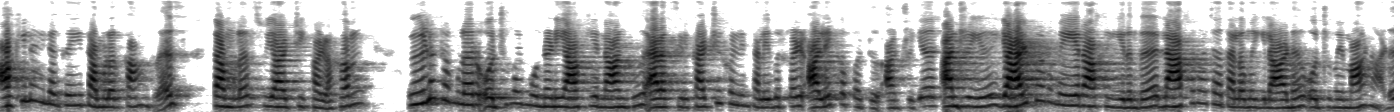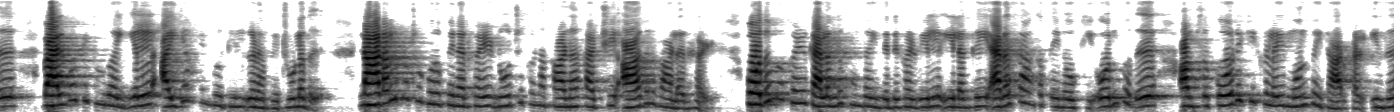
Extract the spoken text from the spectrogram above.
அகில இலங்கை தமிழர் காங்கிரஸ் தமிழர் சுயாட்சி கழகம் ஈழத்தமிழர் ஒற்றுமை முன்னணி ஆகிய நான்கு அரசியல் கட்சிகளின் தலைவர்கள் அழைக்கப்பட்டு அன்றைய அன்றைய யாழ்ப்பாண மேயராக இருந்த நாகராஜா தலைமையிலான ஒற்றுமை மாநாடு வல்வெட்டித்துறையில் ஐயாவின் வீட்டில் இடம்பெற்றுள்ளது. நாடாளுமன்ற உறுப்பினர்கள் நூற்றுக்கணக்கான கட்சி ஆதரவாளர்கள் பொதுமக்கள் கலந்து கொண்ட இந்த நிகழ்வில் இலங்கை அரசாங்கத்தை நோக்கி ஒன்பது அம்ச கோரிக்கைகளை முன்வைத்தார்கள். இது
